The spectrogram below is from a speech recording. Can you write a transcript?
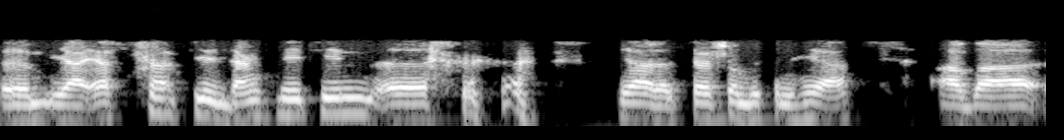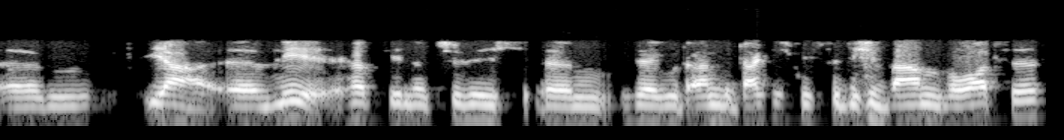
Ähm, ja, erstmal vielen Dank, Metin. Äh, ja, das ist ja schon ein bisschen her. Aber ähm, ja, äh, nee, hört sich natürlich ähm, sehr gut an. Bedanke ich mich für die warmen Worte.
